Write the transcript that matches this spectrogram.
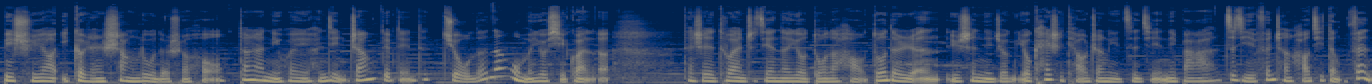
必须要一个人上路的时候，当然你会很紧张，对不对？但久了呢，我们又习惯了。但是突然之间呢，又多了好多的人，于是你就又开始调整你自己，你把自己分成好几等份，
